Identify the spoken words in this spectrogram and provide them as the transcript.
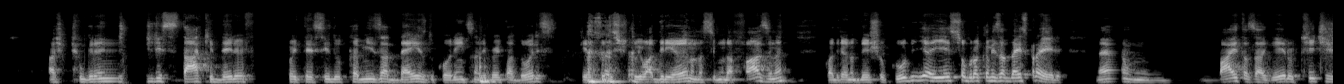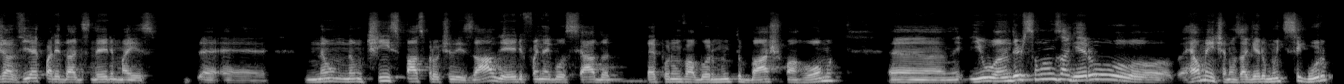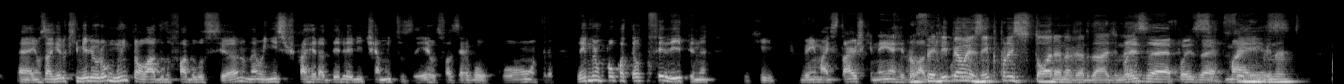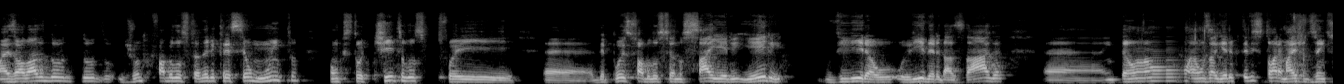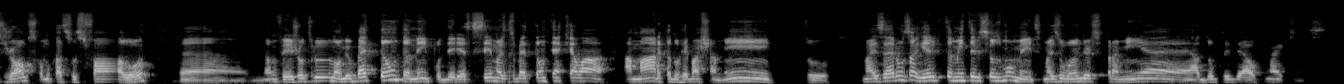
Acho que o grande destaque dele foi ter sido camisa 10 do Corinthians na Libertadores, que ele substituiu o Adriano na segunda fase, né? O Adriano deixa o clube e aí sobrou a camisa 10 para ele, né? Um baita zagueiro. O Tite já via qualidades nele, mas é, é, não, não tinha espaço para utilizá-lo e ele foi negociado até por um valor muito baixo com a Roma. Uh, e o Anderson é um zagueiro, realmente, era um zagueiro muito seguro, é um zagueiro que melhorou muito ao lado do Fábio Luciano, né? O início de carreira dele ele tinha muitos erros, fazia gol contra. Lembra um pouco até o Felipe, né? Que vem mais tarde, que nem é revelado. O Felipe é um exemplo para a história, na verdade, né? Pois é, pois é. Mas, Felipe, né? mas ao lado do, do, do, junto com o Fábio Luciano, ele cresceu muito, conquistou títulos, foi é, depois o Fábio Luciano sai ele, e ele vira o, o líder da zaga. É, então é um, é um, zagueiro que teve história, mais de 200 jogos, como o Cassus falou. É, não vejo outro nome. O Betão também poderia ser, mas o Betão tem aquela a marca do rebaixamento. Mas era um zagueiro que também teve seus momentos. Mas o Anderson, para mim, é a dupla ideal com o Marquinhos.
